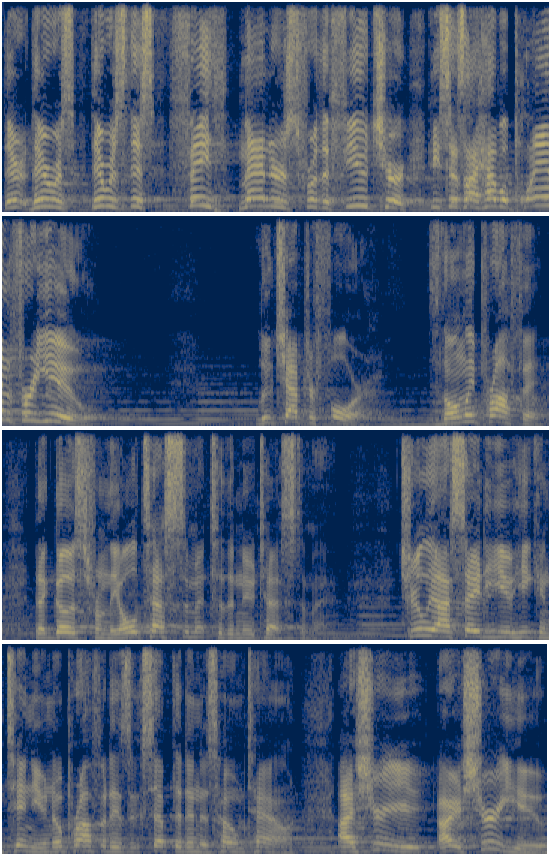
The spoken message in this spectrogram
There, there, was, there was this faith matters for the future. He says, I have a plan for you. Luke chapter 4. He's the only prophet that goes from the Old Testament to the New Testament. Truly I say to you, he continued, no prophet is accepted in his hometown. I assure you, I assure you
